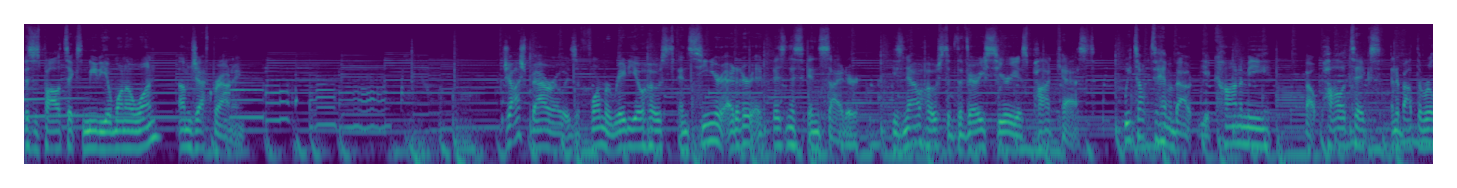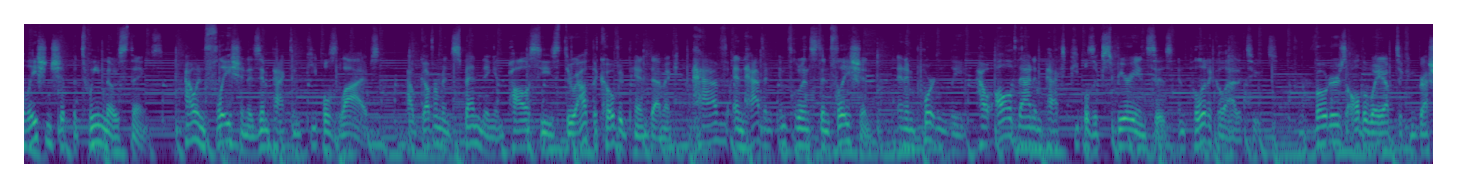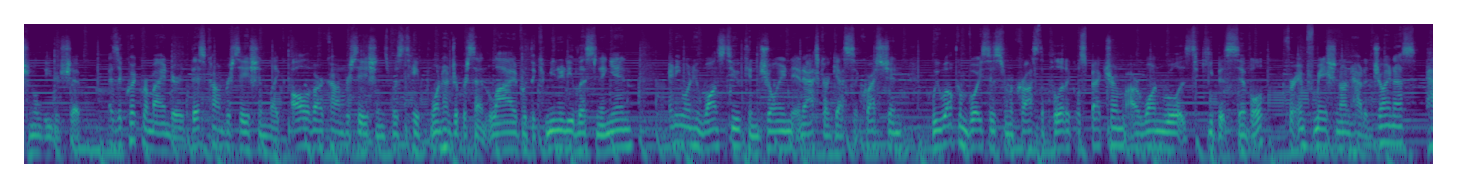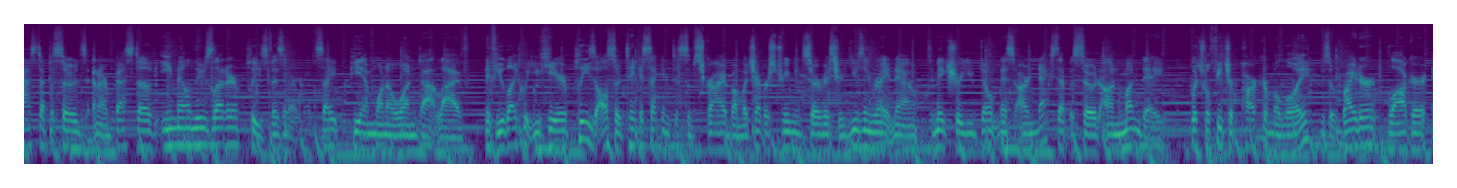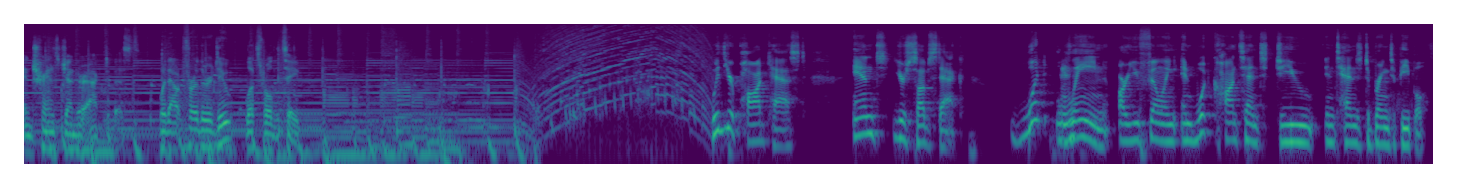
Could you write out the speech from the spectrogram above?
This is Politics Media 101. I'm Jeff Browning. Josh Barro is a former radio host and senior editor at Business Insider. He's now host of the Very Serious podcast. We talk to him about the economy, about politics, and about the relationship between those things, how inflation is impacting people's lives, how government spending and policies throughout the COVID pandemic have and haven't influenced inflation, and importantly, how all of that impacts people's experiences and political attitudes, from voters all the way up to congressional leadership. As a quick reminder, this conversation, like all of our conversations, was taped 100% live with the community listening in. Anyone who wants to can join and ask our guests a question. We welcome voices from across the political spectrum. Our one rule is to keep it civil. For information on how to join us, past episodes, and our best of email newsletter, please visit our website, pm101.live. If you like what you hear, please also take a second to subscribe on whichever streaming service you're using right now to make sure you don't miss our next episode on Monday, which will feature Parker Molloy, who's a writer, blogger, and transgender activist. Without further ado, let's roll the tape. With your podcast and your Substack, what mm-hmm. lane are you filling and what content do you intend to bring to people?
